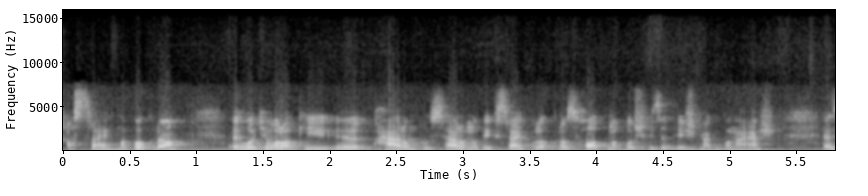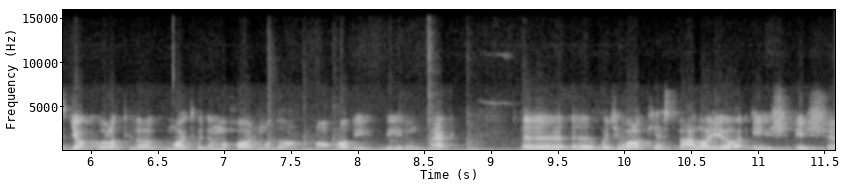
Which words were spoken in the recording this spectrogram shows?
a sztrájknapokra. Hogyha valaki 3 plusz 3 napig sztrájkol, akkor az 6 napos fizetés megvonás. Ez gyakorlatilag majd, hogy nem a harmada a havi bérünknek. Hogyha valaki ezt vállalja, és, és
